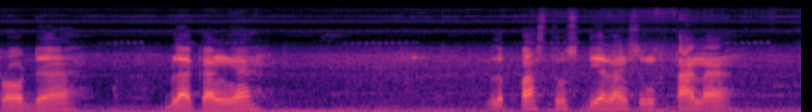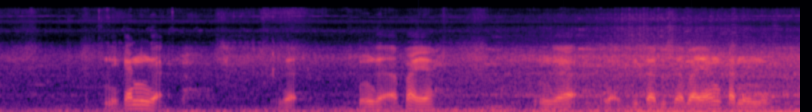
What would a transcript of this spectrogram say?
roda belakangnya lepas terus dia langsung ke tanah. Ini kan enggak enggak enggak apa ya? Enggak enggak kita bisa bayangkan ini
